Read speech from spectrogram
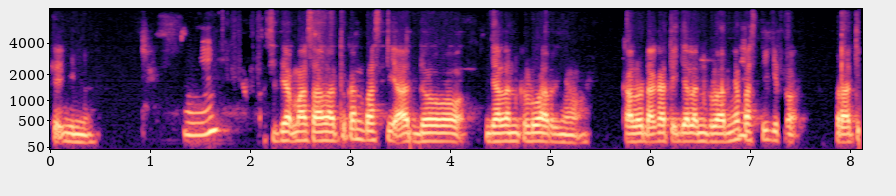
kayak gini Hmm. setiap masalah itu kan pasti ada jalan keluarnya. Kalau udah kati jalan keluarnya pasti kita berarti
